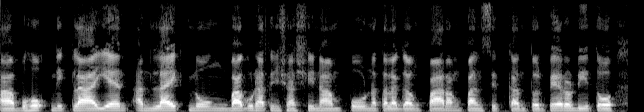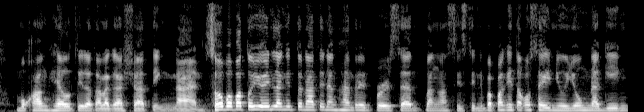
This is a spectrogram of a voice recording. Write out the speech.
uh, buhok ni client unlike nung bago natin siya shinampo na talagang parang pansit canton pero dito mukhang healthy na talaga siya tingnan. So papatuyuin lang ito natin ng 100% mga sis. Ipapakita ko sa inyo yung naging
